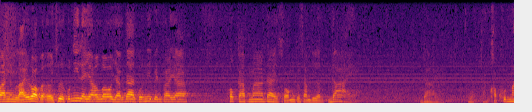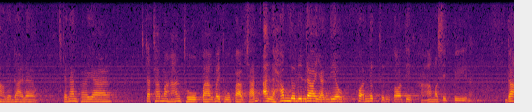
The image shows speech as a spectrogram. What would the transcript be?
วันหนึ่งหลายรอบก็เอ่ยชื่อ คนนี้เลยยาอัลลอฮ์อยากได้คนนี้เป็นภรรยาพอกลับมาได้สองถึงสามเดือนได้ ได้ขอบคุณมากเลยได้แล้วฉะนั้นภรรยาจะทำอาหารถูกปากไม่ถูกปากฉันอัลฮัมดุลิลลาอย่างเดียว เพราะนึกถึงตอนที่หามาสิบปีนะได้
